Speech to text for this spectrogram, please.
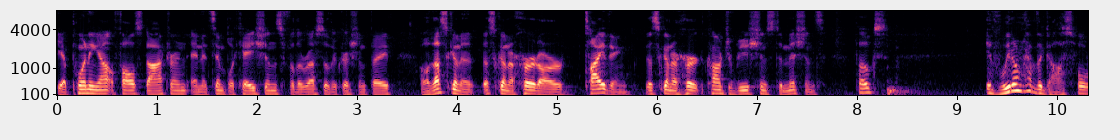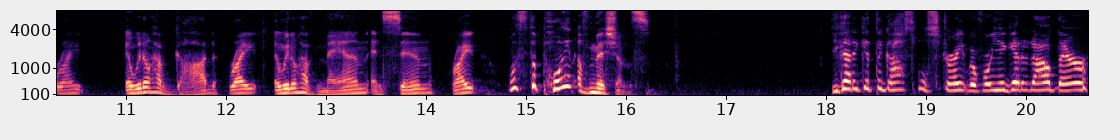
Yeah, pointing out false doctrine and its implications for the rest of the Christian faith. Oh, that's gonna that's gonna hurt our tithing. That's gonna hurt contributions to missions, folks. If we don't have the gospel right, and we don't have God right, and we don't have man and sin right, what's the point of missions? You got to get the gospel straight before you get it out there.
